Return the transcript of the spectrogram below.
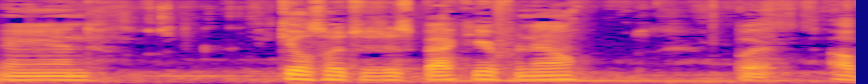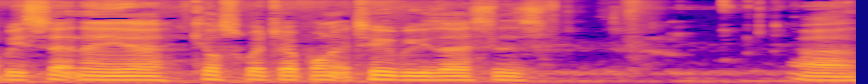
And kill switch is just back here for now. But I'll be setting a uh, kill switch up on it too because this is uh,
